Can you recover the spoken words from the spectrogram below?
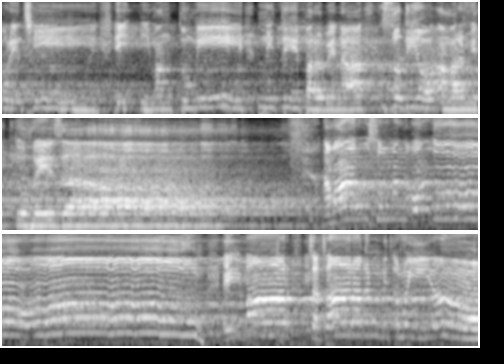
করেছি, এই ইমান তুমি নিতে পারবে না, যদিও আমার মৃত্যু হয়ে যায়। আমার হইয়া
